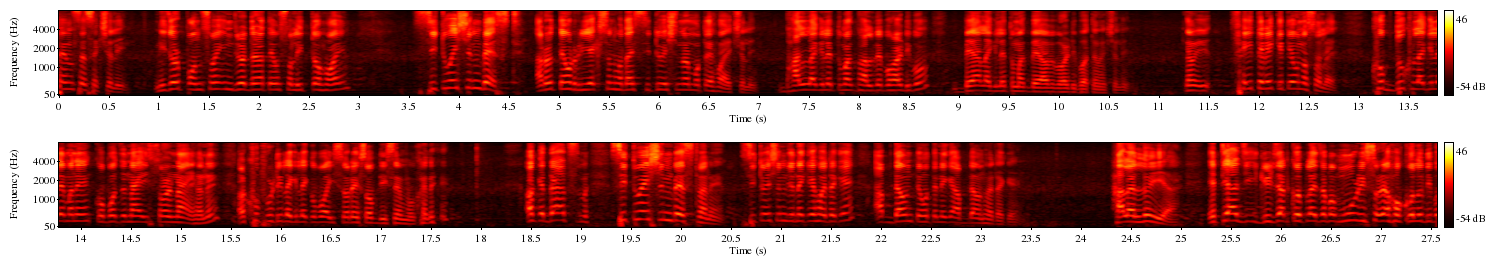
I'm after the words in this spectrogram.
senses actually নিজৰ পঞ্চ ইন্দ্ৰিয়ৰ দ্বাৰা তেওঁ চলিত হয়। ছিটুৱেশ্যন বেষ্ট আৰু তেওঁৰ ৰিয়েকশ্যন সদায় ছিটুৱেশ্যনৰ মতে হয় একচুৱেলি ভাল লাগিলে তোমাক ভাল ব্যৱহাৰ দিব বেয়া লাগিলে তোমাক বেয়া ব্যৱহাৰ দিব তেওঁ একচুৱেলি তেওঁ ফেইটেৰে কেতিয়াও নচলে। খুব দুখ লাগিলে মানে ক'ব যে নাই ঈশ্বৰ নাই হয়নে? আৰু খুব ফূৰ্তি লাগিলে ক'ব ঈশ্বৰে চব দিছে মোক হয়নে? অ'কে দেটছ ছিটুৱেশ্যন বেষ্ট মানে ছিটুৱেশ্যন যেনেকৈ হৈ থাকে আপ ডাউন তেওঁ তেনেকৈ আপ ডাউন হৈ থাকে। হালে লুইয়া এতিয়া গীৰ্জাত গৈ পেলাই যাব মোৰ ঈশ্বৰে সকলো দিব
